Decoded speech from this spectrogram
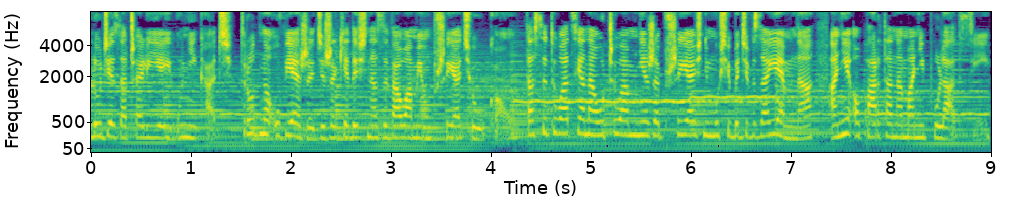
Ludzie zaczęli jej unikać. Trudno uwierzyć, że kiedyś nazywałam ją przyjaciółką. Ta sytuacja nauczyła mnie, że przyjaźń musi być wzajemna, a nie oparta na manipulacji.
